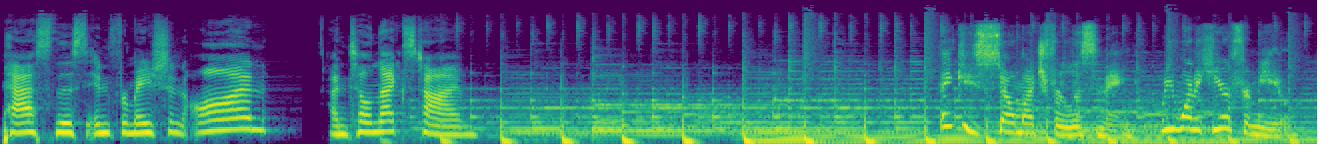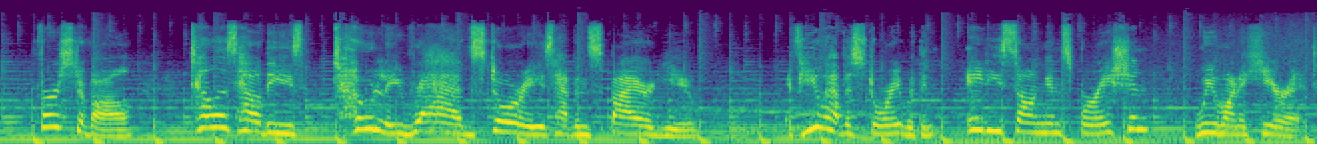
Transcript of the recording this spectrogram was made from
pass this information on. Until next time. Thank you so much for listening. We want to hear from you. First of all, tell us how these totally rad stories have inspired you. If you have a story with an 80s song inspiration, we want to hear it.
